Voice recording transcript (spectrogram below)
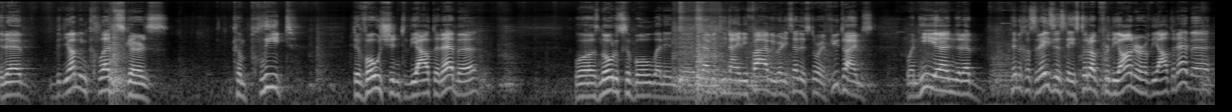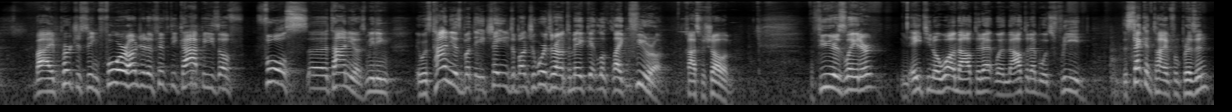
Reb Binyamin Kletzker's complete devotion to the Alter Rebbe was noticeable when in uh, 1795, we already said this story a few times, when he and Reb Pinchas Rezis, they stood up for the honor of the Alter Rebbe by purchasing 450 copies of false uh, Tanyas, meaning it was Tanyas, but they changed a bunch of words around to make it look like Kfira, Chas v'shalom. A few years later, in 1801, the Alter Rebbe, when the Alter Rebbe was freed the second time from prison,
